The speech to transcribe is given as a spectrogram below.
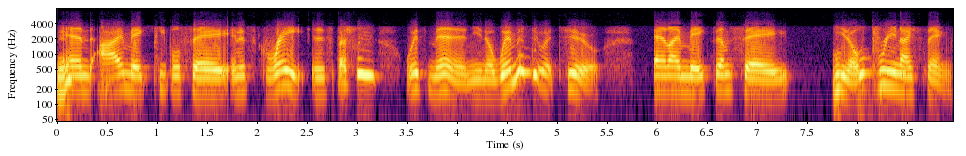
Yeah. And I make people say, and it's great, and especially with men. You know, women do it too. And I make them say, you know, three nice things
